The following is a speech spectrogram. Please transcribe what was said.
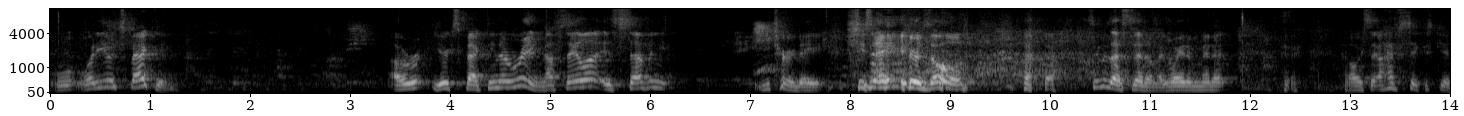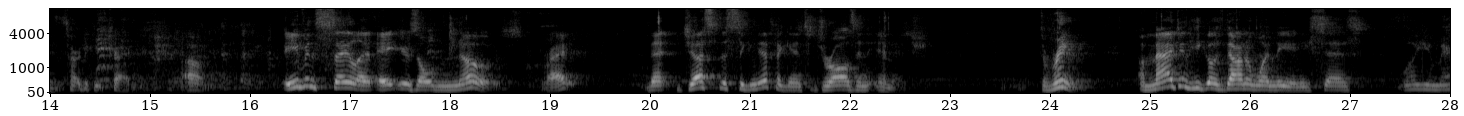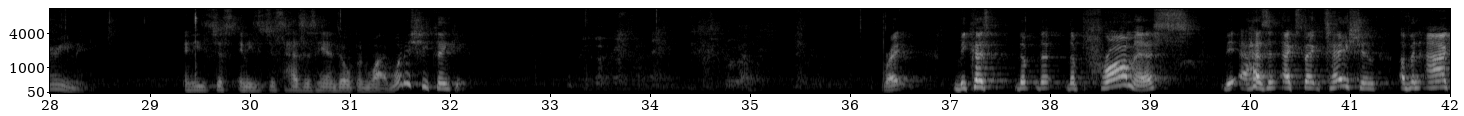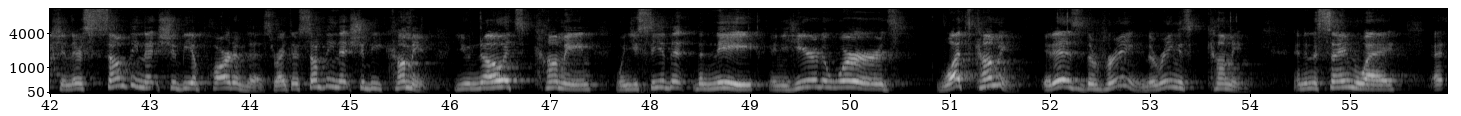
What are you expecting? you're expecting a ring. Now, Selah is seven. You turned eight. She's eight years old. as soon as I said, it, I'm like, wait a minute. I always say, I have six kids. It's hard to keep track. Um, even Selah at eight years old knows, right, that just the significance draws an image. The ring. Imagine he goes down on one knee and he says, Will you marry me? and he's just and he's just has his hands open wide. What is she thinking? right? Because the, the, the promise has an expectation of an action. There's something that should be a part of this, right? There's something that should be coming. You know it's coming when you see the, the knee and you hear the words, what's coming? It is the ring. The ring is coming. And in the same way,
